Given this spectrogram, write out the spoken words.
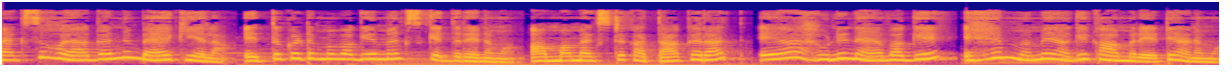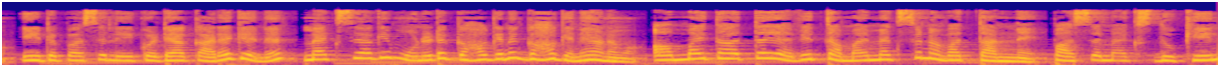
මැක්ස් හොයාගන්න බෑ කියලා. එතකොටම වගේ මැක්ස් ගෙදර එනවා. අම්මා මැක්ස්ට කතා කරත් එයා ඇහුනේ නෑ වගේ එහෙම්මම එයාගේ කාමරයට යනවා. ඊට පස්සේ ලී කොටයක් අරගෙන මැක්ස් එයාගේ මුණට ගහගෙන ගහගෙන යනවා. අම්මයි තාත්තයි ඇවිත් තමයි මැක්ස් නවත්තන්නේ. පස්සේ මැක්ස් දුකින්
